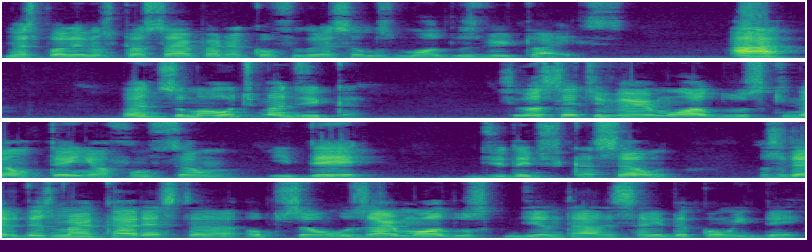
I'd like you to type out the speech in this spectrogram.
nós podemos passar para a configuração dos módulos virtuais. Ah, antes uma última dica. Se você tiver módulos que não tenham a função ID de identificação, você deve desmarcar esta opção usar módulos de entrada e saída com ID.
